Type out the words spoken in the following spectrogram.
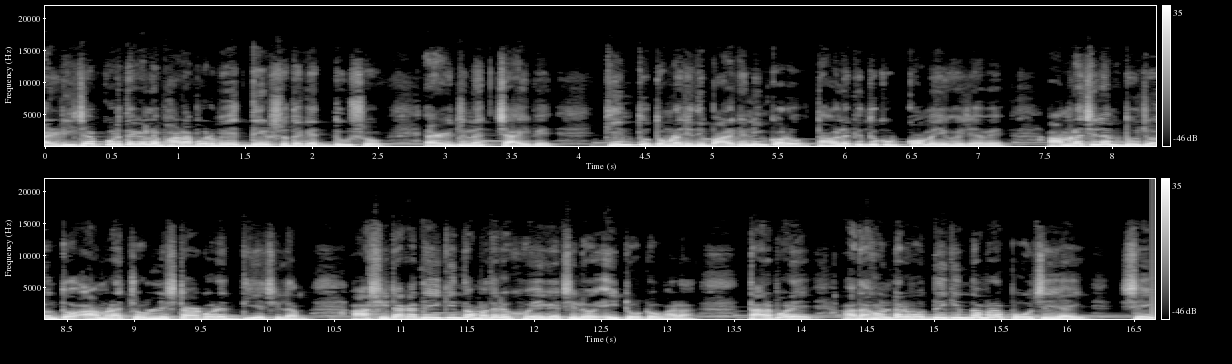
আর রিজার্ভ করতে গেলে ভাড়া পড়বে দেড়শো থেকে দুশো একজনের চাইবে। কিন্তু তোমরা যদি বার্গেনিং করো, তাহলে কিন্তু খুব কমেই হয়ে যাবে। আমরা ছিলাম দুজন, তো আমরা চল্লিশ টাকা করে দিয়েছিলাম। আশি টাকাতেই কিন্তু আমাদের হয়ে গেছিল এই টোটো ভাড়া। তারপরে আধা ঘণ্টার মধ্যেই কিন্তু আমরা পৌঁছে যাই সেই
